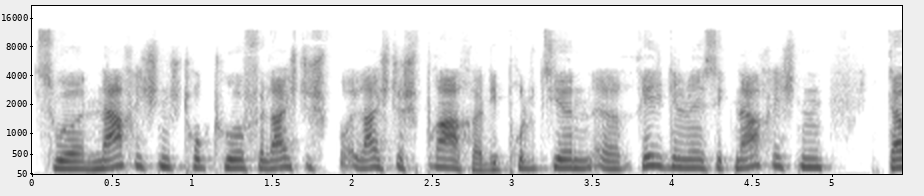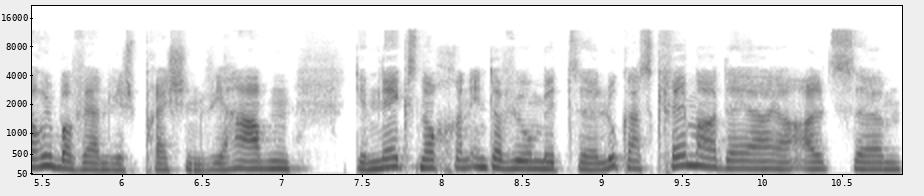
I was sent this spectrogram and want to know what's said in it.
zur Nachrichtenstruktur für leichte, leichte Sprache. Die produzieren äh, regelmäßig Nachrichten Darüber werden wir sprechen. Wir haben demnächst noch ein Interview mit äh, Lukas Krämer, der ja als ähm,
